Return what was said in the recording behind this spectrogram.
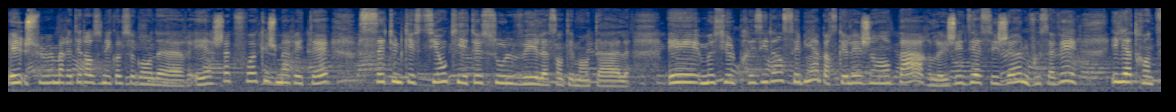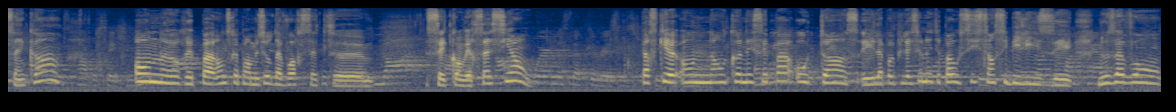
et je suis même arrêtée dans une école secondaire, et à chaque fois que je m'arrêtais, c'est une question qui était soulevée, la santé mentale. Et, Monsieur le Président, c'est bien parce que les gens en parlent. J'ai dit à ces jeunes, vous savez, il y a 35 ans, on, pas, on ne serait pas en mesure d'avoir cette, euh, cette conversation parce qu'on n'en connaissait pas autant et la population n'était pas aussi sensibilisée. Nous avons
